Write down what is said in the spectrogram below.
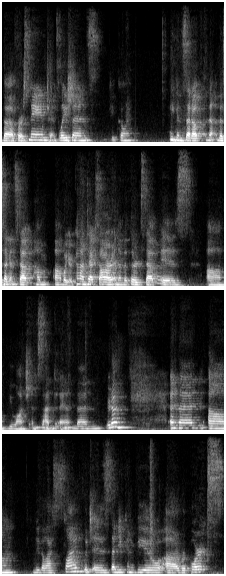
the first name, translations, keep going. You can set up the second step, um, what your contacts are, and then the third step is um, you launch and send, and then you're done. And then um, do the last slide, which is then you can view uh, reports.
